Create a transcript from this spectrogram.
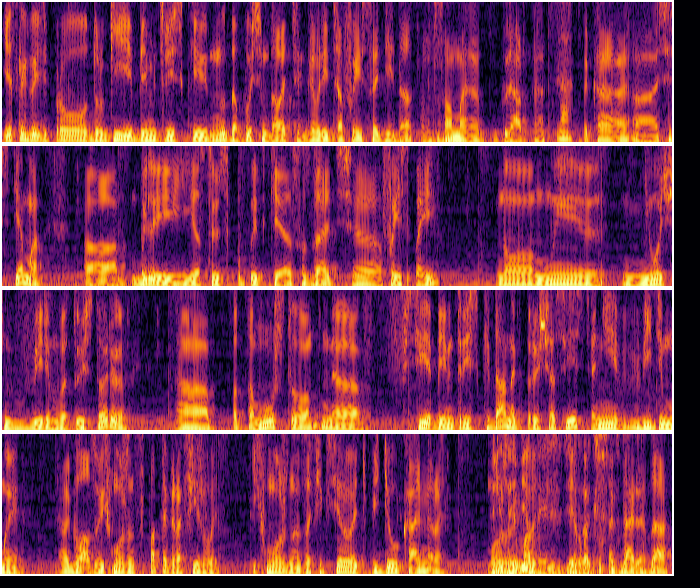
Если говорить про другие биометрические, ну, допустим, давайте говорить о Face ID, да, там самая популярная да. такая а, система. А, были и остаются попытки создать Face Pay, но мы не очень верим в эту историю, а, потому что а, все биометрические данные, которые сейчас есть, они видимы а, глазу, их можно сфотографировать, их можно зафиксировать видеокамерой, можно сделать, сделать и так далее, да.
